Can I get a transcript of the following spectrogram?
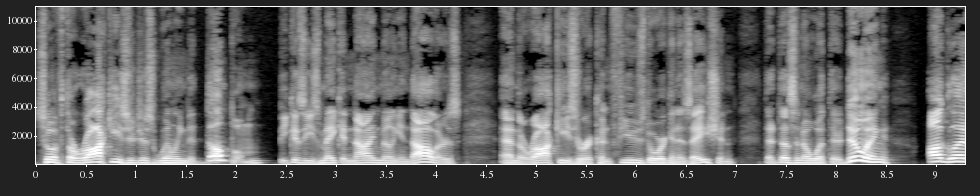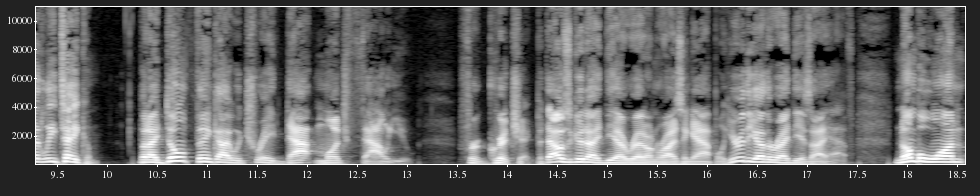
So if the Rockies are just willing to dump him because he's making $9 million and the Rockies are a confused organization that doesn't know what they're doing, I'll gladly take him. But I don't think I would trade that much value for Grichuk. But that was a good idea I read on Rising Apple. Here are the other ideas I have. Number one,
